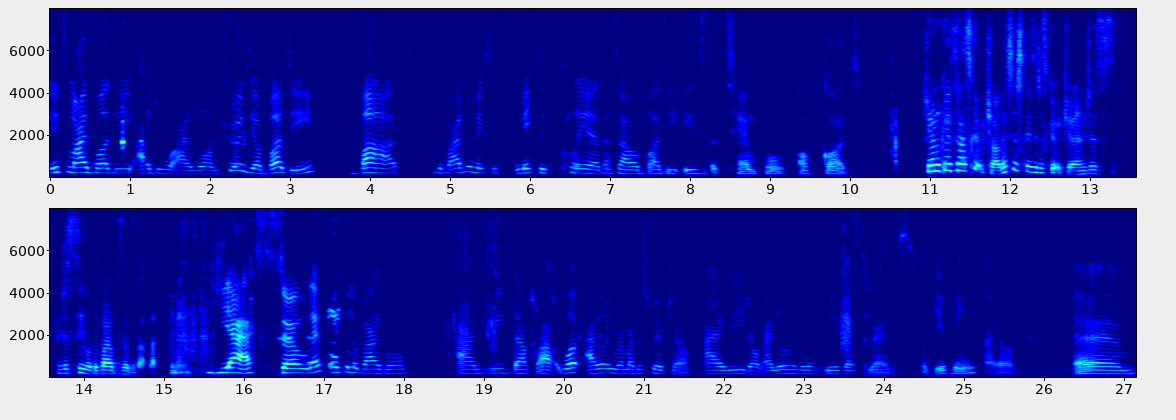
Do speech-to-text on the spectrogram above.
it's my body. I do what I want. Sure, it's your body, but the Bible makes us makes it clear that our body is the temple of God. Do you want to go to that scripture? Let's just go to the scripture and just and just see what the Bible says about that. You know. Yes. So let's open the Bible and read that part. What I don't remember the scripture. I really don't. I know it's in the New Testament. Forgive me. I don't. Um.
